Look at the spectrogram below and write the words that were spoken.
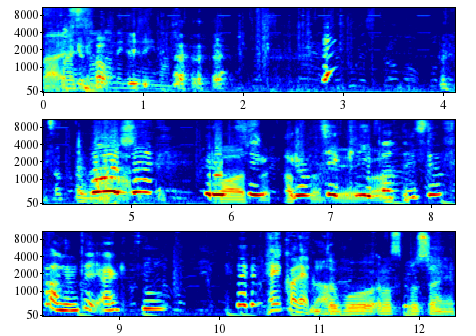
Nice. Boże! Boże, Róbcie klipa, jestem fanem tej akcji. Hej, kolego. To było rozproszenie.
